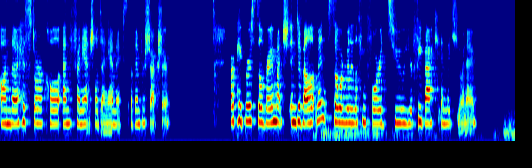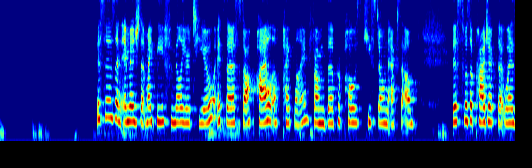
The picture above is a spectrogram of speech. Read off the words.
on the historical and financial dynamics of infrastructure. Our paper is still very much in development, so we're really looking forward to your feedback in the Q&A. This is an image that might be familiar to you. It's a stockpile of pipeline from the proposed Keystone XL. This was a project that was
